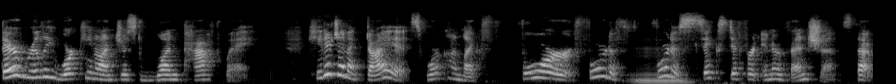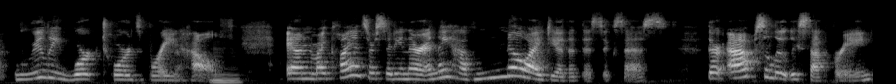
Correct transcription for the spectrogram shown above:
they're really working on just one pathway ketogenic diets work on like four four to mm. four to mm. six different interventions that really work towards brain health mm. and my clients are sitting there and they have no idea that this exists they're absolutely suffering.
